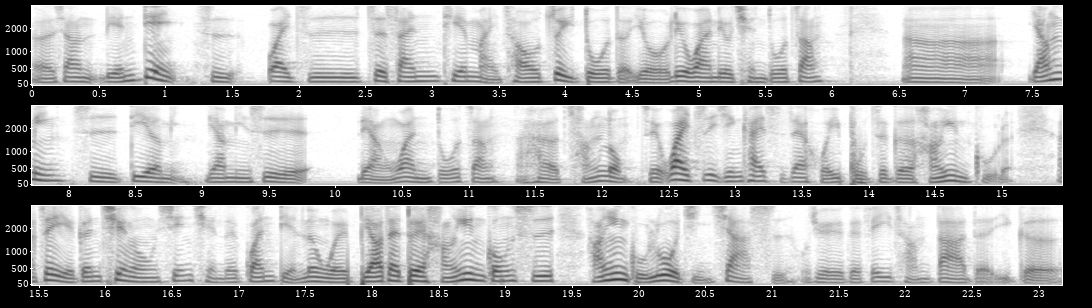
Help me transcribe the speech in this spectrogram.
呃，像联电是外资这三天买超最多的，有六万六千多张。那阳明是第二名，阳明是两万多张。还有长龙，所以外资已经开始在回补这个航运股了。那这也跟庆隆先前的观点认为，不要再对航运公司、航运股落井下石，我觉得有一个非常大的一个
